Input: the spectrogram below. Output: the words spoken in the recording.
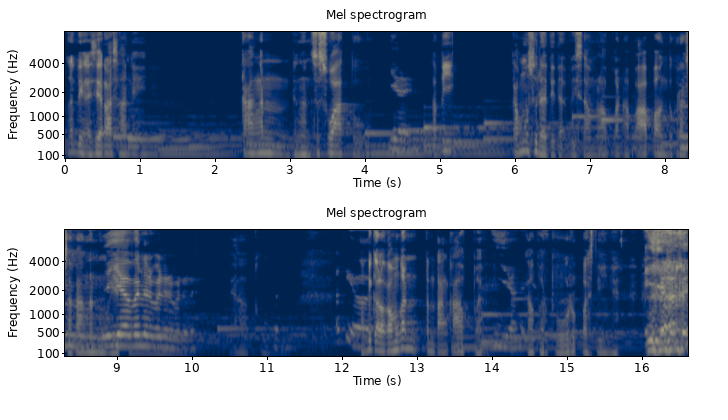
ngerti gak sih rasanya kangen dengan sesuatu, iya iya. tapi kamu sudah tidak bisa melakukan apa-apa untuk rasa Hmm, kangenmu iya itu. bener bener bener Ya, aku. oke ya Tapi kalau kamu kan tentang kabar, iya iya. kabar buruk pastinya. iya sih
